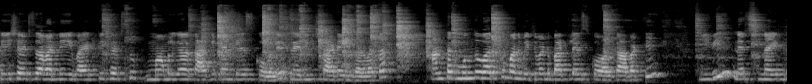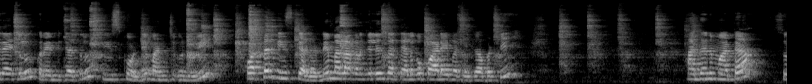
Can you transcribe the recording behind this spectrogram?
టీ షర్ట్స్ అవన్నీ వైట్ టీ షర్ట్స్ మామూలుగా కాకి ప్యాంట్ వేసుకోవాలి. ట్రైనింగ్ స్టార్ట్ అయిన తర్వాత అంతకు ముందు వరకు మనం ఇటువంటి బట్టలు వేసుకోవాలి కాబట్టి ఇవి నెక్స్ట్ నైట్ ర్యాకులు రెండు జతలు తీసుకోండి మంచిగా ఉన్నవి. కొత్తవి తీసుకెళ్ళండి. మళ్ళీ అక్కడికి వెళ్ళిన తెలుగు పాడైపోతుంది కాబట్టి అదనమాట. సో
